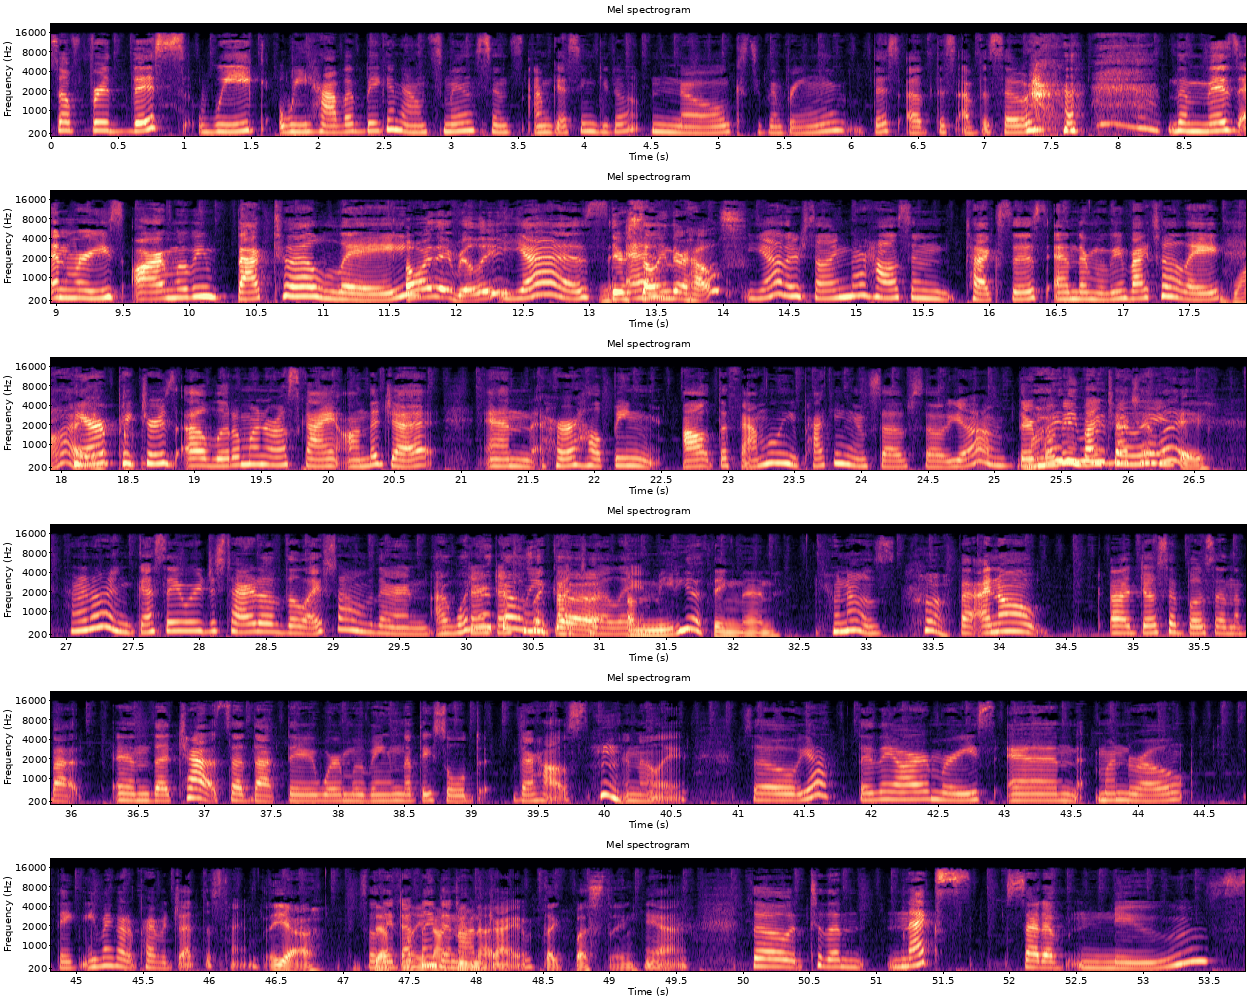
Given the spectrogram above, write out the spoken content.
So for this week, we have a big announcement. Since I'm guessing you don't know because you've been bringing this up this episode, the Miz and Maryse are moving back to LA. Oh, are they really? yes, They're and- selling their house. Yeah, they're selling their house in Texas and they're moving back to LA. Why? Here are pictures of little Monroe Sky on the jet and her helping out the family packing and stuff. So yeah, they're Why moving they back, moving to, LA. LA? I don't know. I guess they were just tired of the lifestyle over there, and I wonder if that was like a, a media thing then. Who knows? Huh. But I know uh, Joseph Bosa in the bat in the chat said that they were moving, that they sold their house Hmm. in LA. So yeah, there they are, Maryse and Monroe. They even got a private jet this time. Yeah. So they definitely did not that, drive. like bus thing. Yeah. So to the next set of news.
